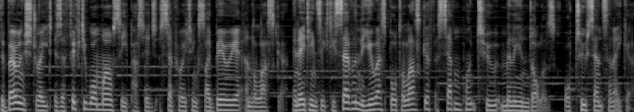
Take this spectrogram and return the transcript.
The Bering Strait is a 51 mile sea passage separating Siberia and Alaska. In 1867, the US bought Alaska for $7.2 million, or 2 cents an acre.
